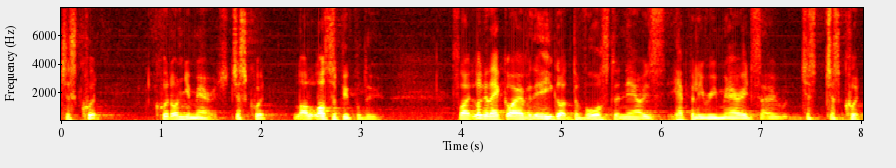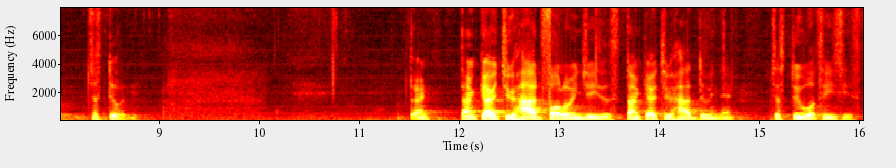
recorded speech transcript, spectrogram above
just quit. Quit on your marriage. Just quit. Lots of people do. It's like, look at that guy over there. He got divorced and now he's happily remarried. So just, just quit. Just do it. Don't, don't go too hard following Jesus. Don't go too hard doing that. Just do what's easiest.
